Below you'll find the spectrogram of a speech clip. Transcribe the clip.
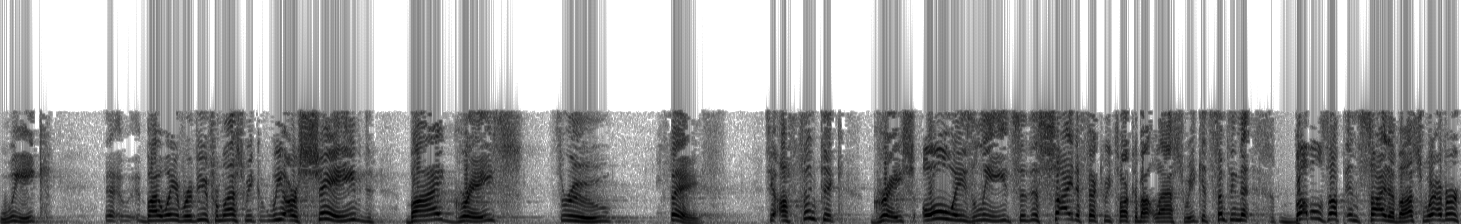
week. Uh, By way of review from last week, we are saved by grace through faith. See, authentic grace always leads to this side effect we talked about last week. It's something that bubbles up inside of us wherever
